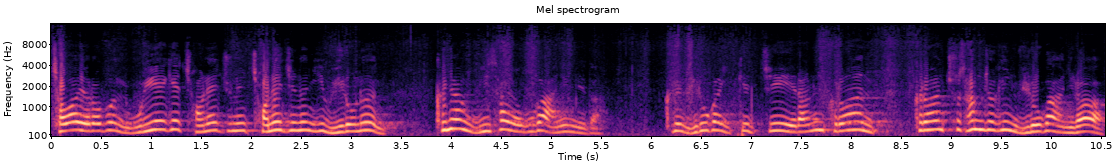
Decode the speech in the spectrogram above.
저와 여러분 우리에게 전해주는 전해지는 이 위로는 그냥 미사 여구가 아닙니다. 그래, 위로가 있겠지라는 그러한, 그러한 추상적인 위로가 아니라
